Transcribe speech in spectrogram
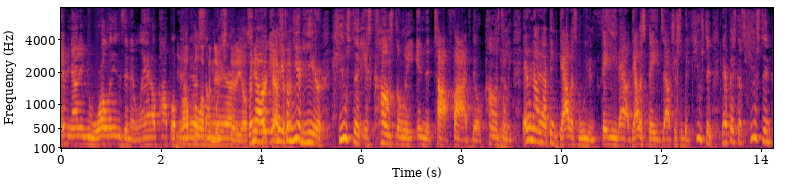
every now and then New Orleans and Atlanta pop up in I'll there pull up a somewhere. news study. I'll but see no, per I mean, from year to year, Houston is constantly in the top five, though. Constantly. Every now and then, I think Dallas will even fade out. Dallas fades out just a bit. Houston, they're faced because Houston.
